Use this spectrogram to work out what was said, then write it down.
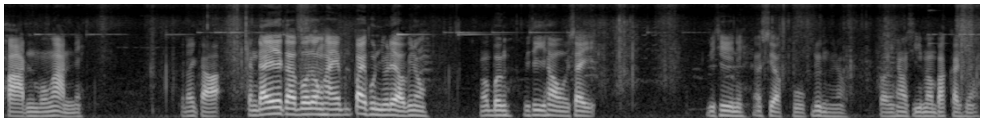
ผ่านบ่งานนี่ไดกะจังได้ก็บ่ต้องให้ไปพุ่นอยู่แล้วพี่น้องมาเบิ่งวิธีเฮาใส่วิธีนี่เอาเสือกผูกดึงพี่น้องตอนเฮาสิมาบักกันพี่น้อง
